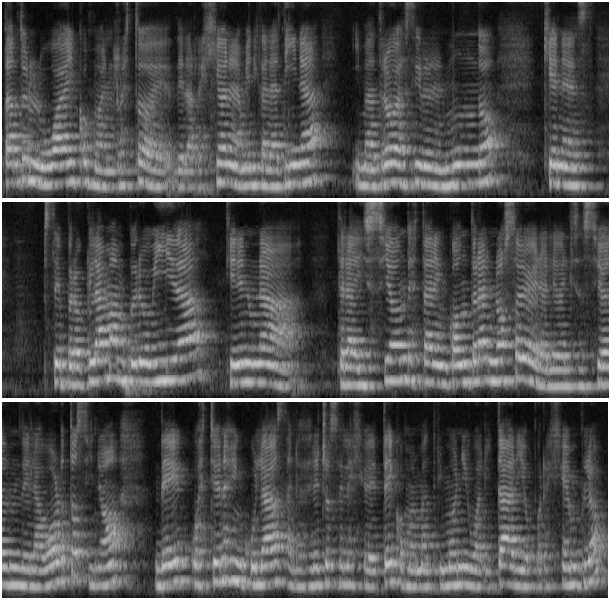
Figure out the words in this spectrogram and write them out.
tanto en Uruguay como en el resto de, de, la región, en América Latina, y me atrevo a decir en el mundo, quienes se proclaman pro vida tienen una tradición de estar en contra no solo de la legalización del aborto, sino de cuestiones vinculadas a los derechos LGBT, como el matrimonio igualitario, por ejemplo,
